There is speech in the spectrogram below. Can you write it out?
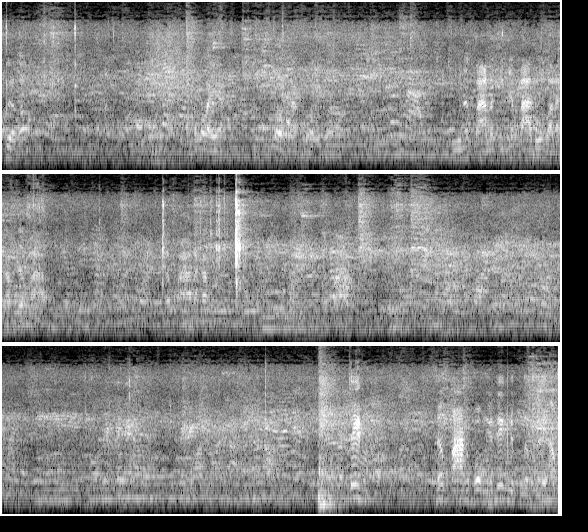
เผือกก็อร่อยอะสดอะสดสดดูเนื้อปลาเรากินเนื้อปลาดูก่อนนะครับเนื้อปลาเนื้อปลานะครับเนื้อปลาเด้งเนื้อปลากระพงเนี่ยเด้งหนึบๆเลยครับ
